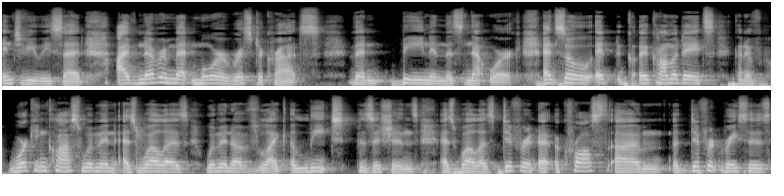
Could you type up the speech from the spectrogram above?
interviewees said, "I've never met more aristocrats than being in this network," and so it accommodates kind of working class women as well as women of like elite positions, as well as different uh, across um, different races,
